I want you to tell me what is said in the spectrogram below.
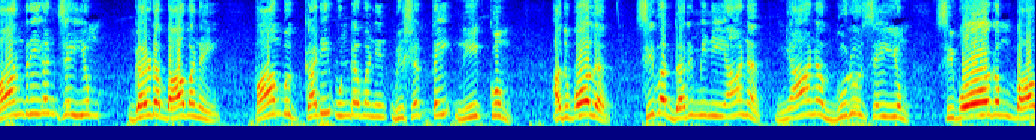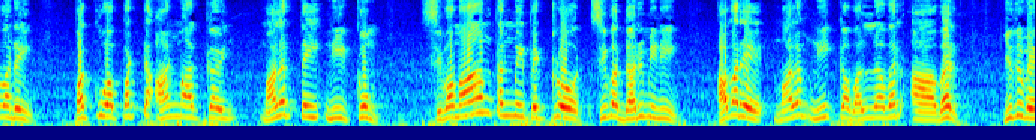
மாந்திரிகன் செய்யும் கருட பாவனை பாம்பு கடி உண்டவனின் விஷத்தை நீக்கும். அதுபோல சிவதர்மினியான ஞான குரு செய்யும் சிவோகம் பாவனை பக்குவப்பட்ட ஆன்மாக்கள் மலத்தை நீக்கும். சிவமாம் தன்மை பெற்றோர் சிவதர்மினி அவரே மலம் நீக்க வல்லவர் ஆவர். இதுவே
